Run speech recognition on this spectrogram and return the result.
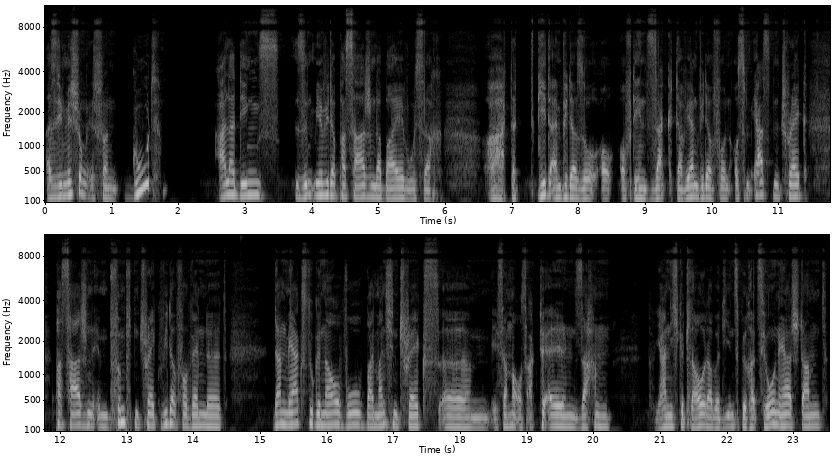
Also die Mischung ist schon gut. Allerdings sind mir wieder Passagen dabei, wo ich sage, oh, das geht einem wieder so au- auf den Sack. Da werden wieder von aus dem ersten Track Passagen im fünften Track wiederverwendet. Dann merkst du genau, wo bei manchen Tracks, ähm, ich sag mal, aus aktuellen Sachen, ja, nicht geklaut, aber die Inspiration herstammt.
